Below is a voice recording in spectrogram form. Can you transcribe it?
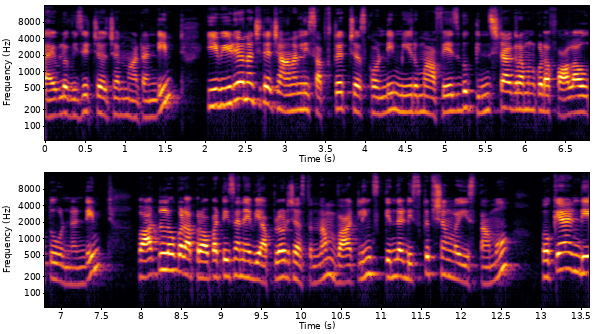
లైవ్లో విజిట్ చేయొచ్చు అనమాట అండి. ఈ వీడియో నచ్చితే ఛానల్ని సబ్స్క్రైబ్ చేసుకోండి. మీరు మా ఫేస్బుక్ ఇన్స్టాగ్రామ్ను కూడా ఫాలో అవుతూ ఉండండి. వాటిల్లో కూడా ప్రాపర్టీస్ అనేవి అప్లోడ్ చేస్తున్నాం. వాటి లింక్స్ కింద డిస్క్రిప్షన్లో ఇస్తాము. ఓకే అండి.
